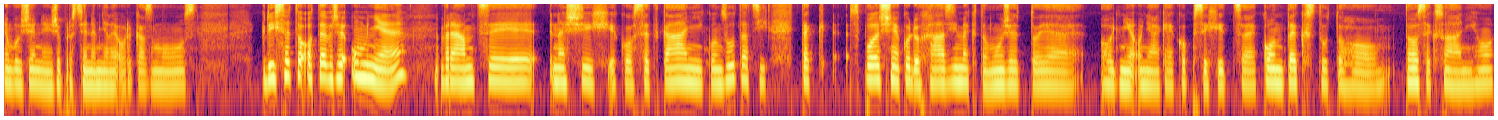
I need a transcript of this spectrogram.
nebo ženy, že prostě neměly orgasmus. Když se to otevře u mě v rámci našich jako setkání, konzultací, tak společně jako docházíme k tomu, že to je hodně o nějaké jako psychice, kontextu toho, toho sexuálního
